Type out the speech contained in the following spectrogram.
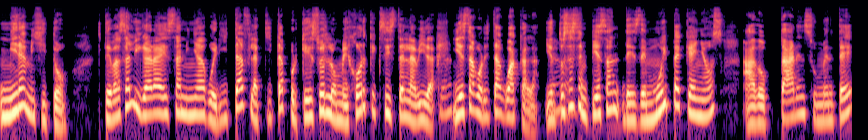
mira, mijito, te vas a ligar a esa niña güerita, flaquita, porque eso es lo mejor que existe en la vida. Y esa gorrita guácala. Y entonces empiezan desde muy pequeños a adoptar en su mente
